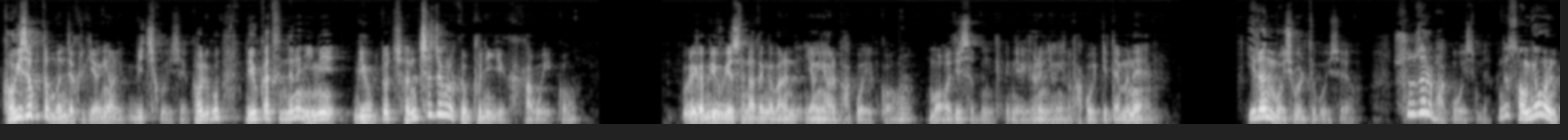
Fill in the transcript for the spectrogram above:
거기서부터 먼저 그렇게 영향을 미치고 있어요. 그리고 미국 같은 데는 이미 미국도 전체적으로 그 분위기가 가고 있고 우리가 미국에서 나든가 많은 영향을 받고 있고 뭐 어디서든 그런 영향을 받고 있기 때문에 이런 모습을 두고 있어요. 순서를 바꾸고 있습니다. 근데 성경은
